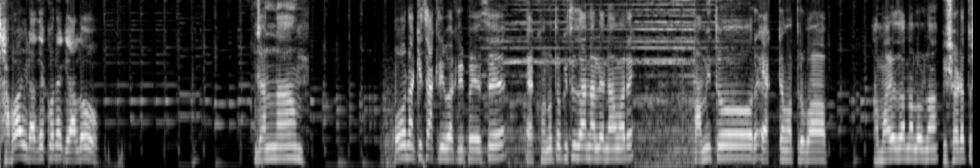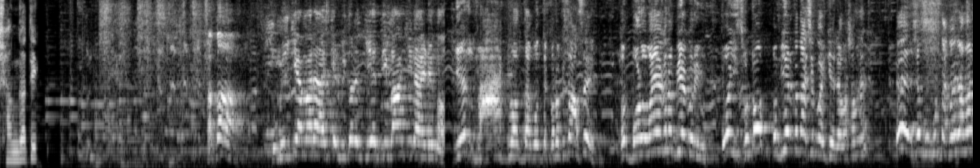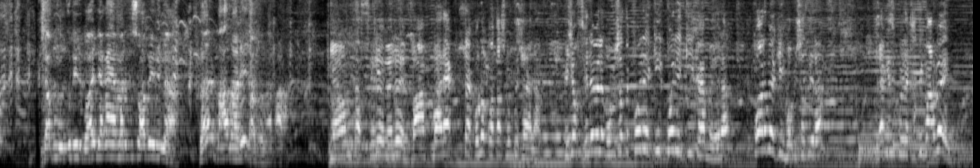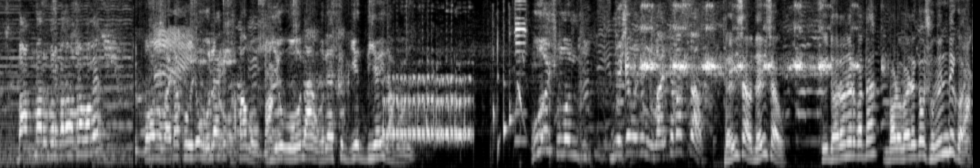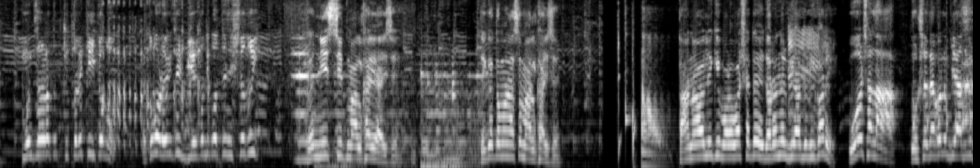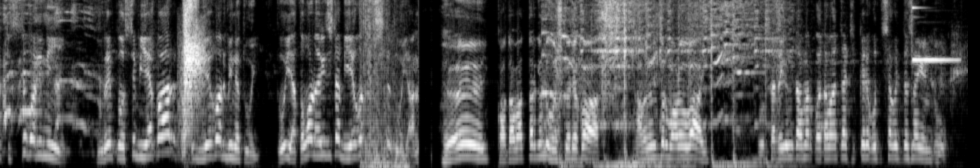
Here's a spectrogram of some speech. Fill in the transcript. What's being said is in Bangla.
সাবালটা যে কোনে গেল। জানলাম। ও নাকি চাকরি বাকরি পেয়েছে। এখনও তো কিছু জানালে না আমারে। আমি তো একটা মাত্র বাপ। আমারও জানালো না। বিষয়টা তো সাংঘাতিক। বাবা তুমি কি আমার আজকের ভিতরে বিয়ে দিবা কি না এটা লাখ লজ্জা বলতে কোনো কিছু আছে? তোর বড় ভাই এখনও বিয়ে করিনি। ওই ছোট ও বিয়ের কথা এসে কয় কি রে আমার সামনে? এই এসে মুকুটটা কই রে আমার? সব মুকুরির ভয় দেখায় আমার কিছু হবে না। ধর বাজারে যাব না পাড়া। ছেলে মেলে বাপ মার একটা কোনো কথা শুনতে চায় না। এইসব ছেলে মেলে ভবিষ্যতে কইরে কি কইরে কি খাবে এরা? করবে কি ভবিষ্যতে এরা? এরা কিছু কইরে খাতে পারবে? বাপ মার উপরে কথাবার্তা বলে? বড় ভাইটা কইলো ওরা আগে ছাপাবো বিয়ে ও না ওরা আজকে বিয়ে দিয়েই যাব আমি। ওই সুমন্দি তুমি এসে বলছো মোবাইল চাপাচ্ছাও দেই চাও দেই চাও কি ধরনের কথা? বড় বাইরে কেউ সুমিন্দি কয়? মন ছাড়া তো তোরে কি করব এত বড় হয়ে গেছিস বিয়ে শাদী করতেছিস তো তুই? নিশ্চিত মাল খাই আইছে দেখে তো মনে আছে মাল খাইছে। তা না হলে কি বড় বার সাথে এই ধরনের বিয়াদবি করে? ও শালা তোর সাথে এখনও বিয়ে দিবি কিছু করিনি। পুরে করছে বিয়ে কর তুই বিয়ে করবি না তুই। তুই এত বড় হয়ে গেছিস না বিয়ে করতেছিস না তুই। আমি এই কথাবার্তার কিন্তু হুশ করে ক। আমি কিন্তু তোর বড় ভাই। তোর সাথে কিন্তু আমার কথাবার্তা ঠিক করে করতে করতেছ না কিন্তু।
